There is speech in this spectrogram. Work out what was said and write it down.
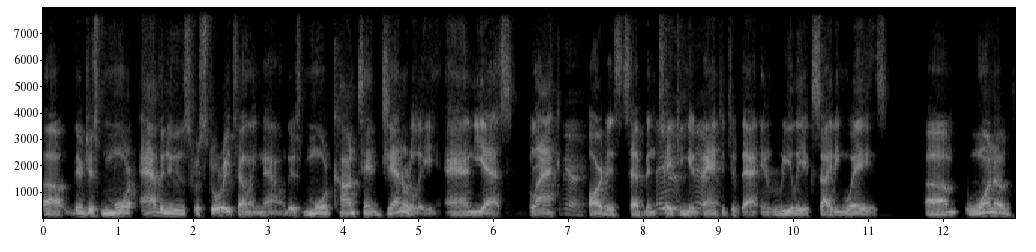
uh, there are just more avenues for storytelling now. There's more content generally. And yes, Black artists have been taking advantage of that in really exciting ways. Um, one of,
